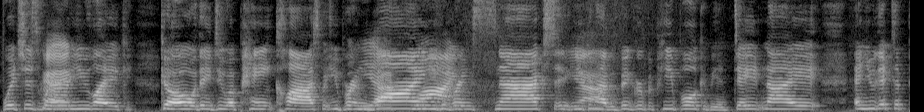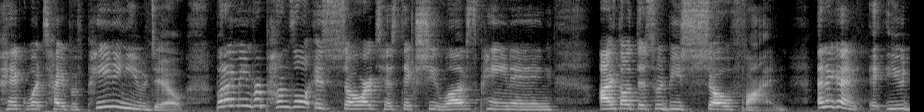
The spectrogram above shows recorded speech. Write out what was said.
which is where you like go. They do a paint class, but you bring Yeah, wine, you can bring snacks. You can have a big group of people. It could be a date night, and you get to pick what type of painting you do. But I mean, Rapunzel is so artistic. She loves painting. I thought this would be so fun. And again, it you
